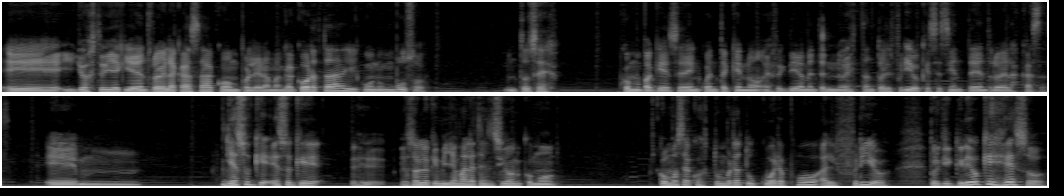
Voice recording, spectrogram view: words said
Eh, y yo estoy aquí dentro de la casa con polera manga corta y con un buzo. Entonces, como para que se den cuenta que no, efectivamente no es tanto el frío que se siente dentro de las casas. Eh, y eso que, eso que, eh, eso es lo que me llama la atención, como cómo se acostumbra tu cuerpo al frío. Porque creo que es eso.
